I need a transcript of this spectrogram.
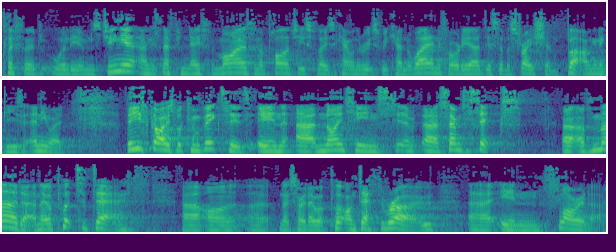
Clifford Williams Jr. and his nephew Nathan Myers, and apologies for those who came on the Roots Weekend away and have already heard this illustration, but I'm going to use it anyway. These guys were convicted in uh, 1976 uh, of murder, and they were put to death uh, on, uh, no, sorry, they were put on death row uh, in Florida.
